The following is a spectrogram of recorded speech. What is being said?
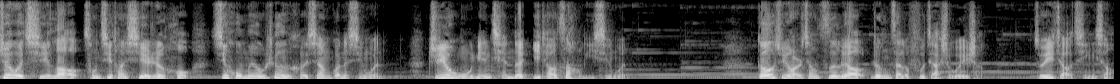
这位齐老从集团卸任后，几乎没有任何相关的新闻，只有五年前的一条葬礼新闻。高俊尔将资料扔在了副驾驶位上，嘴角轻笑：“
